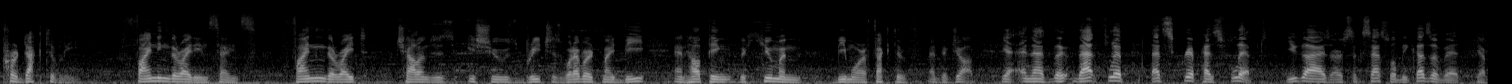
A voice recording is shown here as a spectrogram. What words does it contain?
productively, finding the right insights, finding the right challenges, issues, breaches, whatever it might be, and helping the human be more effective at the job. Yeah, and that, the, that flip, that script has flipped. You guys are successful because of it, yep.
